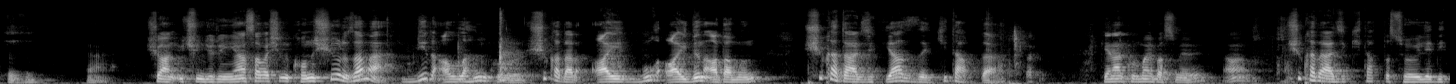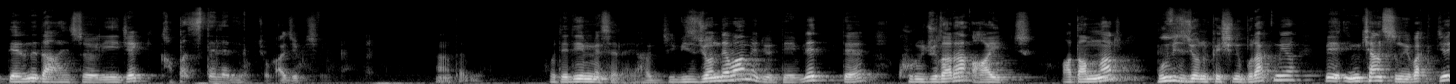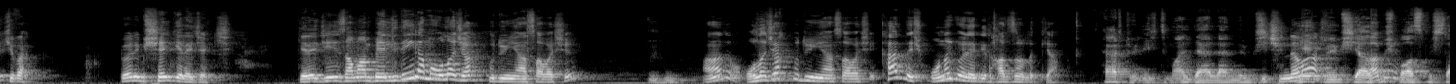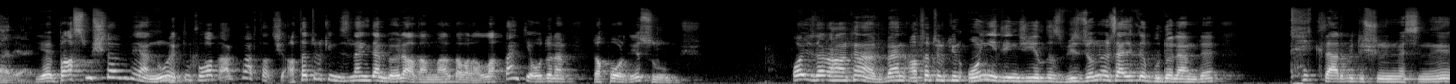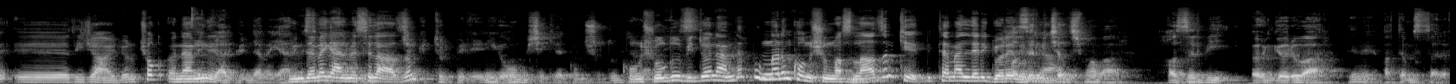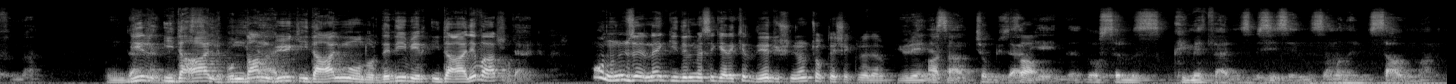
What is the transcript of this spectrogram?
Yani şu an 3. Dünya Savaşı'nı konuşuyoruz ama bir Allah'ın kulu şu kadar ay bu aydın adamın şu kadarcık yazdığı kitapta Genelkurmay Basım Evi tamam mı? Şu kadarcık kitapta söylediklerini dahi söyleyecek kapasiteleri yok. Çok acı bir şey. Ha tabii. O dediğim mesele. Ya, vizyon devam ediyor. Devlet de kuruculara ait adamlar bu vizyonun peşini bırakmıyor ve imkan sunuyor. Bak diyor ki bak böyle bir şey gelecek. Geleceği zaman belli değil ama olacak bu dünya savaşı. Anladın mı? Olacak bu dünya savaşı. Kardeş ona göre bir hazırlık yap. Her türlü ihtimal değerlendirmiş. İçinde var. Yetmemiş yazmış Tabii. basmışlar yani. Ya basmışlar bir de yani Nurettin Fuat Akbartal. İşte Atatürk'ün izinden giden böyle adamlar da var Allah'tan ki o dönem rapor diye sunulmuş. O yüzden Hakan abi ben Atatürk'ün 17. yıldız vizyonu özellikle bu dönemde tekrar bir düşünülmesini e, rica ediyorum. Çok önemli. Tekrar gündeme gelmesi. Gündeme gelmesi lazım. Çünkü Türk Birliği'nin yoğun bir şekilde konuşulduğu bir Konuşulduğu dönemdeyiz. bir dönemde bunların konuşulması lazım ki bir temelleri görelim Hazır yani. bir çalışma var. Hazır bir öngörü var. Değil mi? Atamız tarafından. Bunu bir değerlendirmesi, ideal, bundan ideal büyük ideal mi olur dediği bir ideali var. ideali var. Onun üzerine gidilmesi gerekir diye düşünüyorum. Çok teşekkür ederim. Yüreğine sağlık. Çok güzel Sağ bir yayındı. Dostlarımız kıymet verdiniz, bizi izlediniz, zaman ayırdınız. Sağ olun, var olun.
